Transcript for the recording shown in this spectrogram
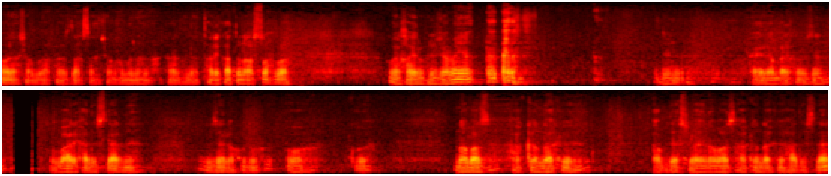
Öyle inşallah fazla hasan inşallah. Amına kalbinde tarikatun as-sohba. Ve hayru fil camiye. Dün Peygamber Efendimiz'in mübarek hadislerini güzel okuduk. O, o namaz hakkındaki abdest ve namaz hakkındaki hadisler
